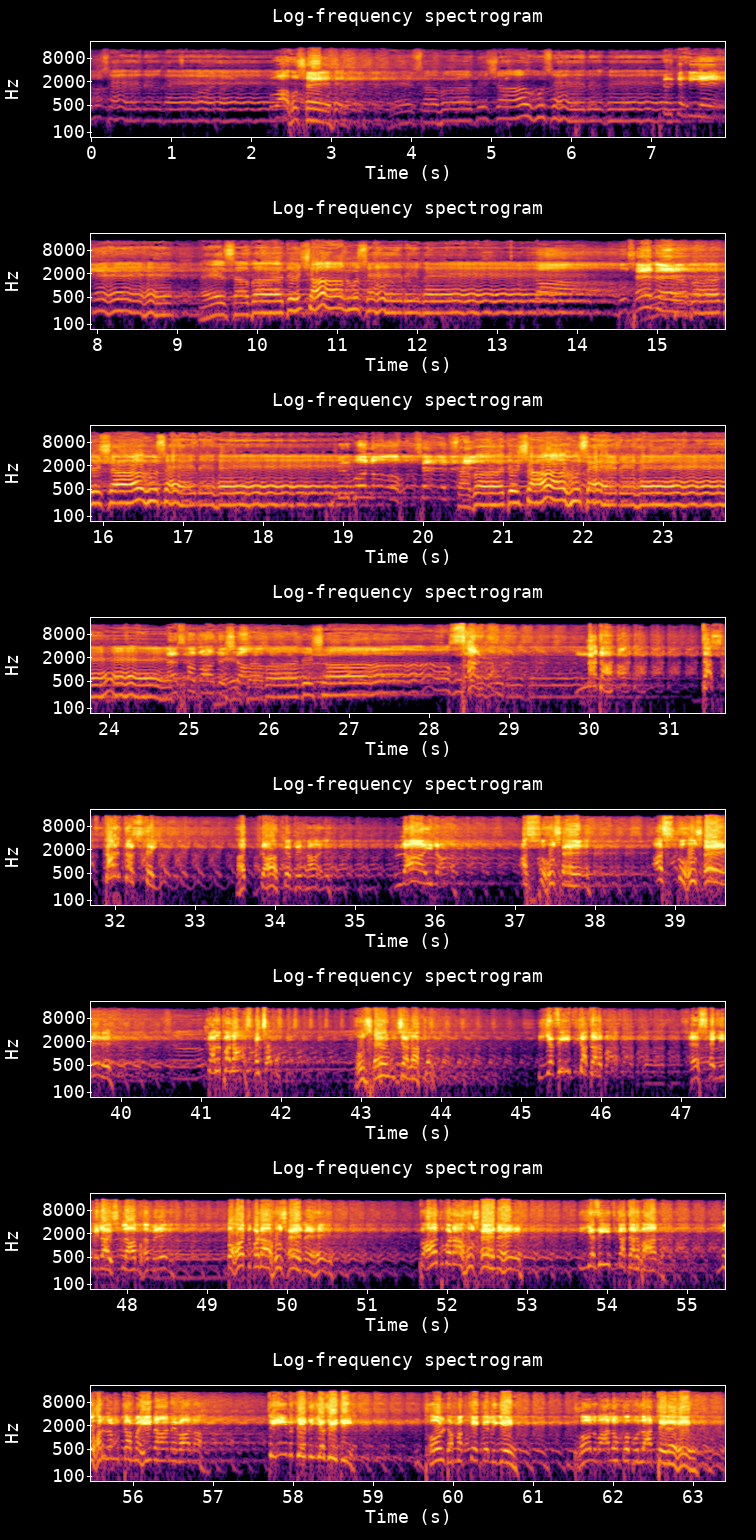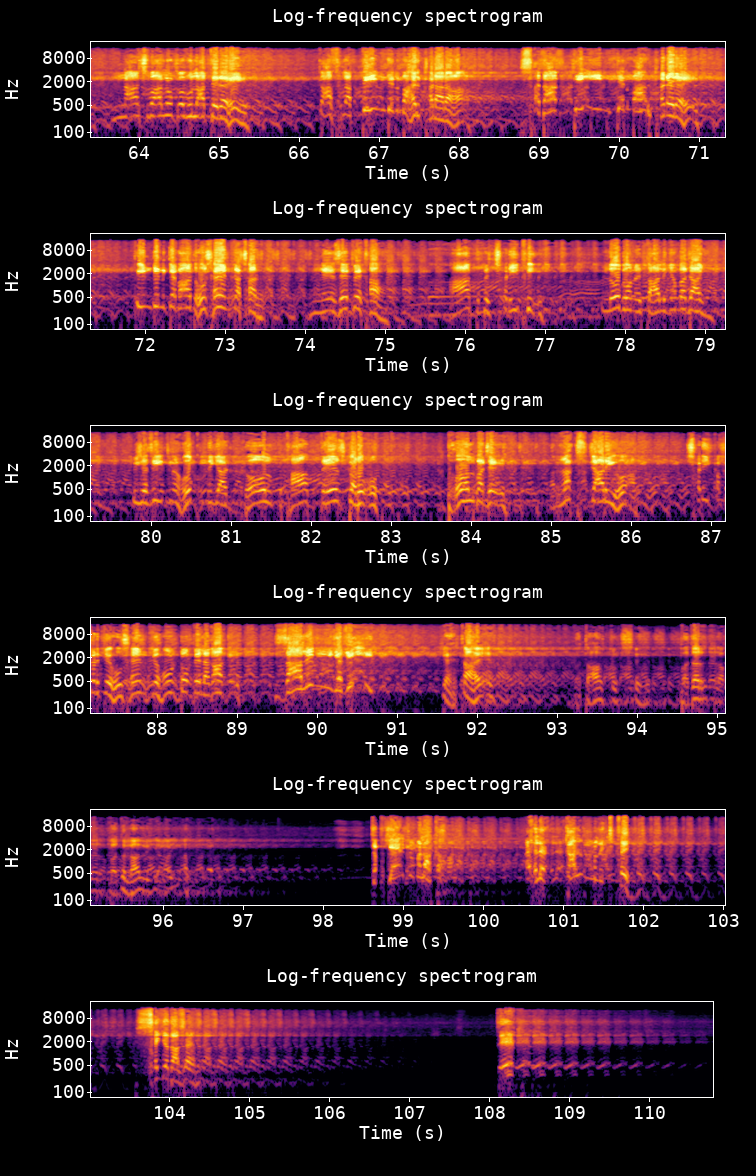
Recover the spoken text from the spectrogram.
हुसैन है। वाह हुसैन। ऐसा बादशाह हुसैन है। फिर कहिए। ऐसा बादशाह हुसैन है। हुसैन बादशाह हुसैन है। हुसैन है। बादशाह हुसैन है। ऐसा बादशाह। बादशाह सर नदा दस कर दस हक्का के बिना ला इला अस्त हुसैन अस्त हुसैन। करबला से चला। हुसैन चला यजीद का दरबार। ऐसे नहीं मिला इस्लाम हमें। बहुत बड़ा हुसैन है। बहुत बड़ा हुसैन है। यजीद का दरबार, मुहर्रम का महीना आने वाला। तीन दिन यजीदी ढोल ढमक्के के लिए ढोल वालों को बुलाते रहे, नाच वालों को बुलाते रहे। काफिला तीन दिन बाहर खड़ा रहा। सदा तीन दिन बाहर खड़े रहे। तीन दिन के बाद हुसैन का सर नेजे पे था, हाथ में छड़ी थी। लोगों ने तालियाँ बजाई। यजीद ने हुक्म दिया, ढोल था तेज करो। ढोल बजे रक्स जारी हुआ। छड़ी पकड़ के हुसैन के होंठों पे लगा के, जालिम यजीद! कहता है, बता तुझसे बदर का बदला लिया जब ये जुमला कहा अहले कल्म लिखते सैयदा जैन। देख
